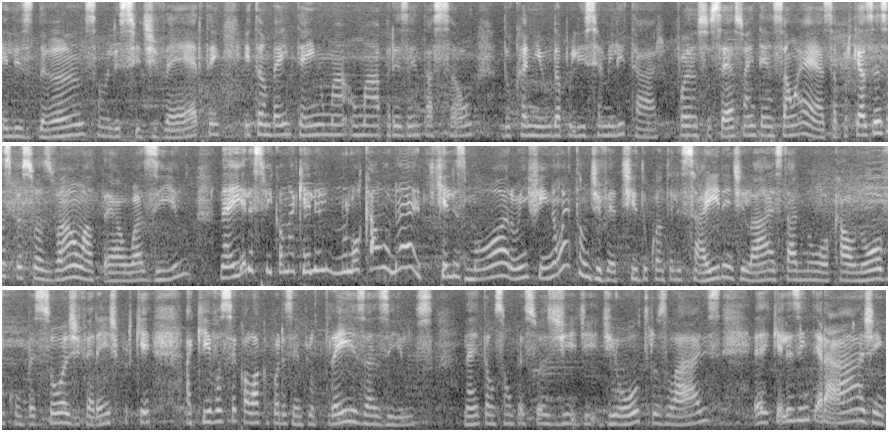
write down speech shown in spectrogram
eles dançam, eles se divertem e também tem uma, uma apresentação do canil da Polícia Militar. Foi foi um sucesso, a intenção é essa, porque às vezes as pessoas vão até o asilo, né, e eles ficam naquele no local, né, que eles moram, enfim, não é tão divertido quanto eles saírem de lá, estar num local novo com pessoas diferentes, porque aqui você coloca, por exemplo, três asilos, né, então são pessoas de, de, de outros lares é, que eles interagem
